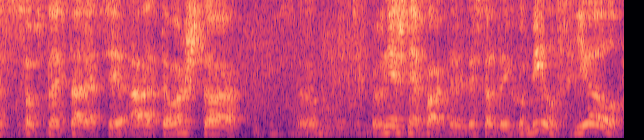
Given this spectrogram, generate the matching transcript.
собственной старости, а от того, что внешние факторы, то есть кто-то их убил, съел,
